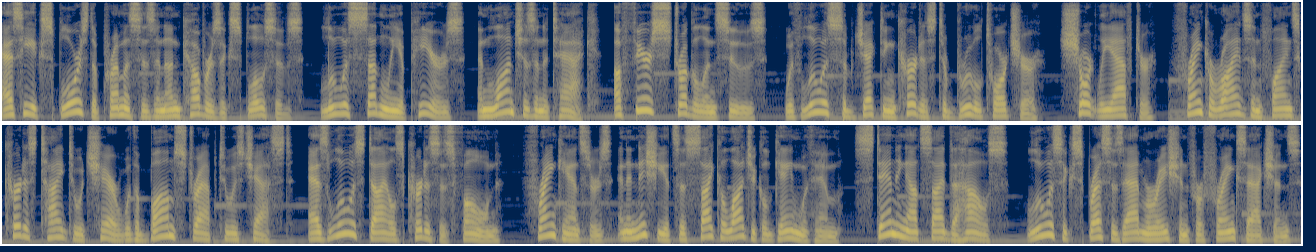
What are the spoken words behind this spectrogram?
As he explores the premises and uncovers explosives, Lewis suddenly appears and launches an attack. A fierce struggle ensues, with Lewis subjecting Curtis to brutal torture. Shortly after, Frank arrives and finds Curtis tied to a chair with a bomb strapped to his chest. As Lewis dials Curtis's phone, Frank answers and initiates a psychological game with him. Standing outside the house, Lewis expresses admiration for Frank's actions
